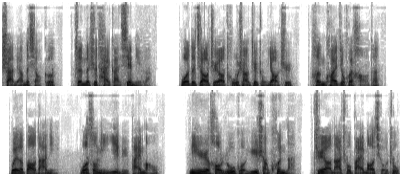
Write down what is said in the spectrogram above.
善良的小哥。”真的是太感谢你了，我的脚只要涂上这种药汁，很快就会好的。为了报答你，我送你一缕白毛，你日后如果遇上困难，只要拿出白毛求助，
